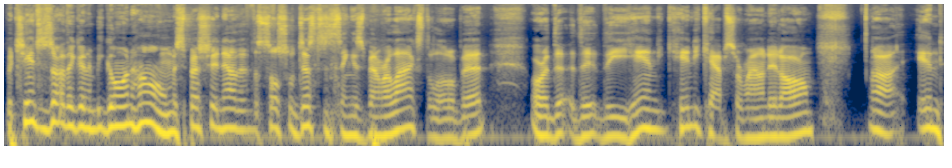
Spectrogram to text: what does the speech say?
But chances are they're going to be going home, especially now that the social distancing has been relaxed a little bit, or the the the hand, handicaps around it all, uh, and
